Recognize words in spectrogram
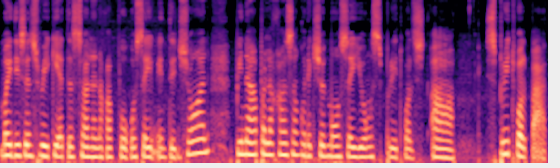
May distance Reiki at dasal na nakafocus sa iyong intensyon, pinapalakas ang connection mo sa iyong spiritual uh, spiritual path.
